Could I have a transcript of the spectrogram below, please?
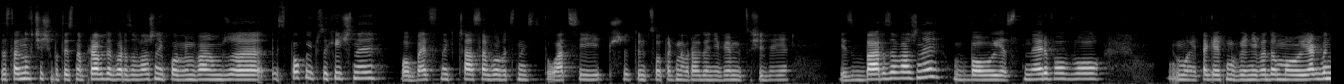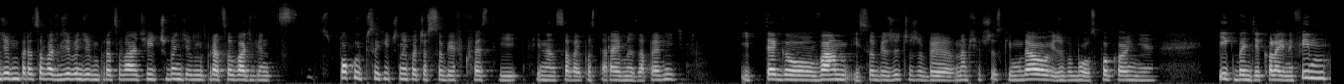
Zastanówcie się, bo to jest naprawdę bardzo ważne i powiem Wam, że spokój psychiczny w obecnych czasach, w obecnej sytuacji, przy tym, co tak naprawdę nie wiemy, co się dzieje, jest bardzo ważny, bo jest nerwowo, Mówię, tak jak mówię, nie wiadomo jak będziemy pracować, gdzie będziemy pracować i czy będziemy pracować, więc spokój psychiczny chociaż sobie w kwestii finansowej postarajmy zapewnić. I tego Wam i sobie życzę, żeby nam się wszystkim udało i żeby było spokojnie. I będzie kolejny film,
